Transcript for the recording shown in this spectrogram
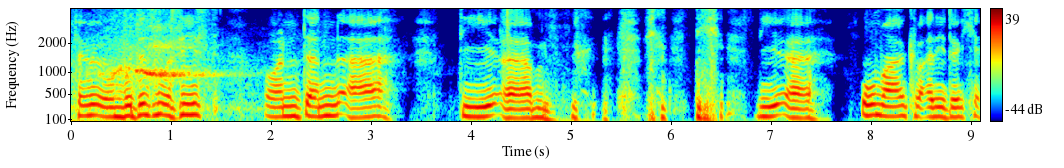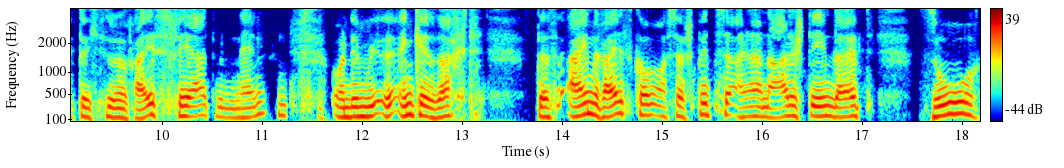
Filme über den Buddhismus siehst und dann äh, die, ähm, die, die äh, Oma quasi durch, durch so ein Reis fährt mit den Händen und dem Enkel sagt, dass ein Reiskorn auf der Spitze einer Nadel stehen bleibt, so,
